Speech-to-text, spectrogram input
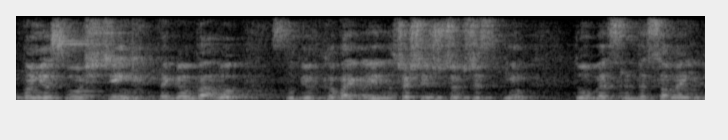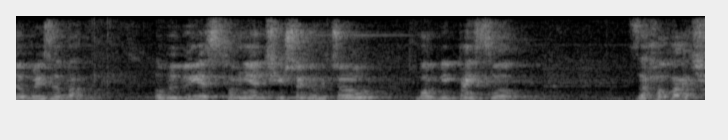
doniosłości tego walu studniówkowego. Jednocześnie życzę wszystkim tu obecnym wesołej i dobrej zabawy. Oby miłe wspomnienia dzisiejszego wieczoru mogli Państwo zachować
